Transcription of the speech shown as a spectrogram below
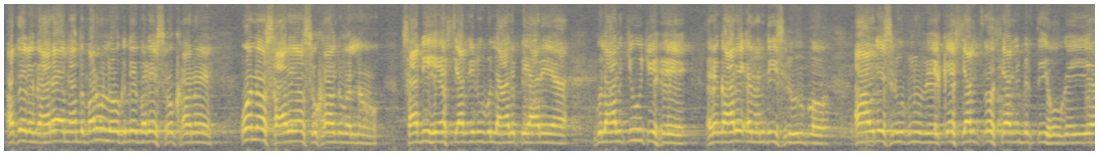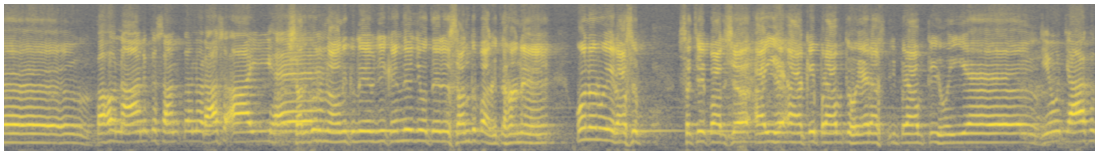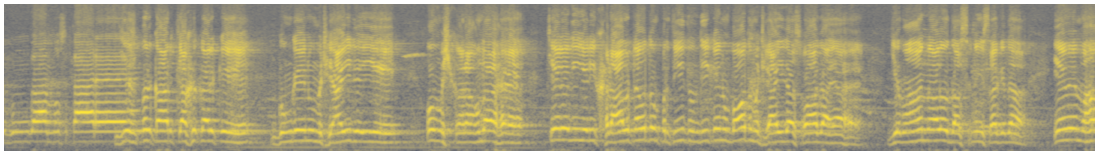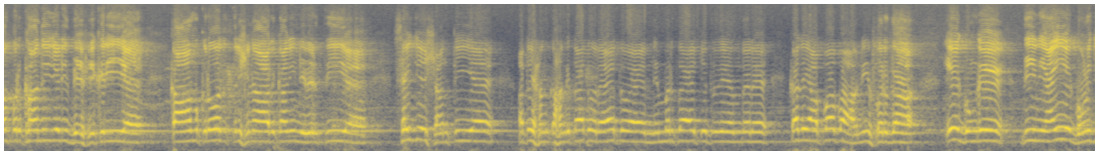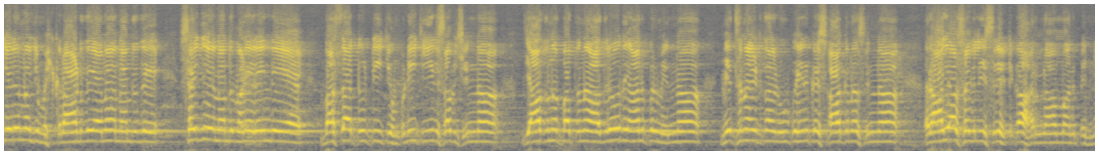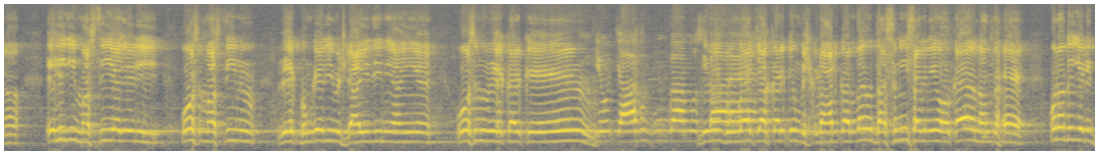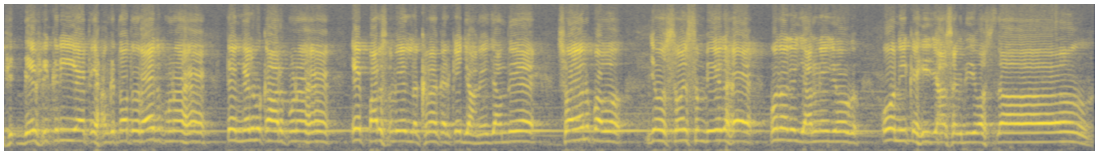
ਅਤੇ ਰੰਗਾਰਾ ਆਨੰਦ ਬਰਮ ਲੋਕ ਦੇ ਬੜੇ ਸੁੱਖ ਹਨ, ਉਹਨਾਂ ਸਾਰਿਆਂ ਸੁੱਖਾਂ ਵੱਲੋਂ ਸਾਡੀ ਹੈ ਅਸਚਰਜ ਰੂਪ ਲਾਲ ਪਿਆਰੇ ਆ, ਗੁਲਾਲ ਚੂ ਚੂਹੇ, ਰੰਗਾਰੇ ਆਨੰਦੀ ਸਰੂਪ ਆਪ ਦੇ ਸਰੂਪ ਨੂੰ ਵੇਖ ਕੇ ਅਸਚਰਜ ਤੋਂ ਅਸਚਰਜ ਬਿਰਤੀ ਹੋ ਗਈ ਹੈ। ਕਹੋ ਨਾਨਕ ਸੰਤਨ ਰਸ ਆਈ ਹੈ। ਸਤਿਗੁਰੂ ਨਾਨਕ ਦੇਵ ਜੀ ਕਹਿੰਦੇ ਜੋ ਤੇਰੇ ਸੰਤ ਭਗਤ ਹਨ ਉਹਨਾਂ ਨੂੰ ਇਹ ਰਸ ਸੱਚੇ ਪਾਤਸ਼ਾਹ ਆਈ ਹੈ ਆ ਕੇ ਪ੍ਰਾਪਤ ਹੋਇਆ ਰਸ ਦੀ ਪ੍ਰਾਪਤੀ ਹੋਈ ਹੈ। ਜਿਉ ਚਾਖ ਗੂੰਗਾ ਮੁਸਕਾਰ। ਜਿਸ ਪ੍ਰਕਾਰ ਚੱਖ ਕਰਕੇ ਗੁੰਗੇ ਨੂੰ ਮਠਿਆਈ ਦੇਈਏ ਉਹ ਮੁਸਕਰਾਉਂਦਾ ਹੈ। ਚਿਹਰੇ ਦੀ ਜਿਹੜੀ ਖੜਾਵਟ ਹੈ ਉਹ ਤੋਂ ਪ੍ਰਤੀਤ ਹੁੰਦੀ ਕਿ ਇਹਨੂੰ ਬਹੁਤ ਮਠਿਆਈ ਦਾ ਸਵਾਦ ਆਇਆ ਹੈ। ਜ਼ੁਬਾਨ ਨਾਲ ਉਹ ਦੱਸ ਨਹੀਂ ਸਕਦਾ। ਐਵੇਂ ਮਹਾਂਪੁਰਖਾਂ ਦੀ ਜਿਹੜੀ ਬੇਫਿਕਰੀ ਹੈ, ਕਾਮ ਕ੍ਰੋਧ ਤ੍ਰਿਸ਼ਨਾ ਆਦਿਕਾਂ ਦੀ ਨਿਵਰਤੀ ਹੈ, ਸਹਿਜੇ ਸ਼ਾਂਤੀ ਹੈ ਅਤੇ ਹੰਕ ਹੰਗਤਾ ਤੋਂ ਰਹਿਤ ਹੈ, ਨਿਮਰਤਾ ਹੈ ਚਿੱਤ ਦੇ ਅੰਦਰ, ਕਦੇ ਆਪਾ ਭਾਵ ਨਹੀਂ ਫੁਰਦਾ। ਇਹ ਗੁੰਗੇ ਦੀ ਨਿਆਈ, ਇਹ ਗੁਣ ਜਿਹੜੇ ਉਹਨਾਂ 'ਚ ਮੁਸਕਰਾਹਟ ਦੇ ਆ ਨਾ ਆਨੰਦ ਦੇ, ਸਹਿਜੇ ਆਨੰਦ ਬਣੇ ਰਹਿੰਦੇ ਐ ਬਾਸਾ ਟੂਟੀ ਝੁੰਪੜੀ, ਚੀਰ ਸਭ ਛਿੰਨਾ, ਜਾਤ ਨ ਪਤ ਨ ਆਦਰੋ ਧਿਆਨ ਪਰਮਿੰਨਾ, ਮਿਥ ਨ ਇਟਤਾ ਰੂਪਹੀਨ ਕੇ ਸਾਕ ਨ ਸਿੰਨਾ। ਰਾਜਾ ਸਗਲੀ ਸ੍ਰਿਸ਼ਟ ਕਾ ਹਰ ਨਾਮ ਮਨ ਭਿੰਨਾ। ਇਹੀ ਜੀ ਮਸਤੀ ਹੈ ਜਿਹੜੀ ਉਸ ਮਸਤੀ ਨੂੰ ਵੇਖ ਗੁੰਗੇ ਦੀ ਮਠਿਆਈ ਦੀ ਨਿਆਈ ਹੈ। ਉਸ ਨੂੰ ਵੇਖ ਕਰਕੇ ਜਿਉ ਚਾਖ ਗੂੰਗਾ ਜਿਵੇਂ ਮੁਸਕਾਰ ਗੁੰਗਾ ਚੱਕ ਕਰਕੇ ਮੁਸ਼ਕਲਾਤ ਕਰਦਾ ਉਹ ਦੱਸ ਨਹੀਂ ਸਕਦੇ ਉਹ ਕਹਿ ਆਨੰਦ ਹੈ। ਉਹਨਾਂ ਦੀ ਜਿਹੜੀ ਬੇਫਿਕਰੀ ਹੈ ਤੇ ਹੰਗਤਾ ਤੋਂ ਰਹਿਤ ਪੁਣਾ ਹੈ ਤੇ ਨਿਰਵਕਾਰ ਪੁਣਾ ਹੈ ਇਹ ਪਰ ਸੰਵੇਦ ਲਖਣਾ ਕਰਕੇ ਜਾਣੇ ਜਾਂਦੇ ਹੈ। ਸਵਯੰ ਭਵ ਜੋ ਸੋਚ ਸੰਵੇਦ ਹੈ ਉਹਨਾਂ ਦੇ ਜਾਣਨੇ ਯੋਗ ਉਹ ਨਹੀਂ ਕਹੀ ਜਾ ਸਕਦੀ ਅਵਸਥਾ।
